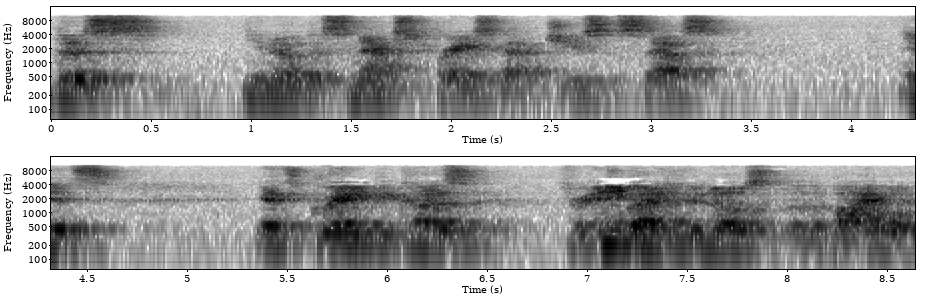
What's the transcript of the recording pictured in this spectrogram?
this you know, this next phrase that Jesus says. It's, it's great because for anybody who knows the, the Bible,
